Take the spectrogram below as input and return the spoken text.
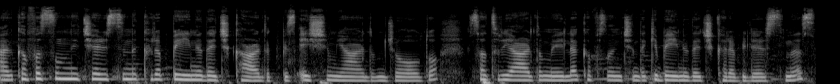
Yani kafasının içerisini kırıp beyni de çıkardık biz. Eşim yardımcı oldu. Satır yardımıyla kafasının içindeki beyni de çıkarabilirsiniz.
